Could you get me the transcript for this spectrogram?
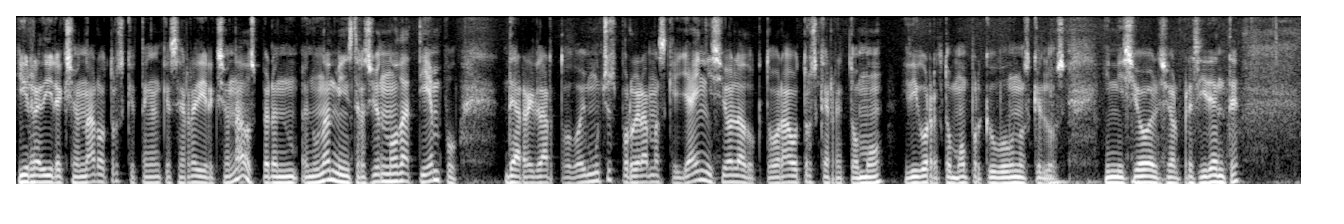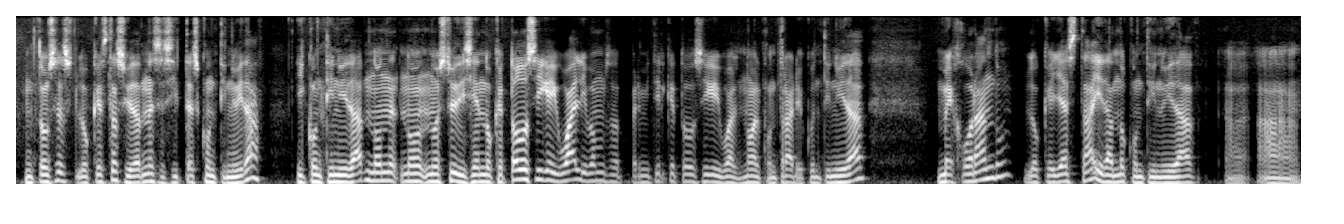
y redireccionar otros que tengan que ser redireccionados. Pero en, en una administración no da tiempo de arreglar todo. Hay muchos programas que ya inició la doctora, otros que retomó, y digo retomó porque hubo unos que los inició el señor presidente. Entonces, lo que esta ciudad necesita es continuidad. Y continuidad, no, no, no estoy diciendo que todo siga igual y vamos a permitir que todo siga igual. No, al contrario, continuidad mejorando lo que ya está y dando continuidad a,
